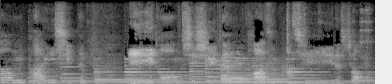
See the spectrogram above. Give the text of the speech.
反対して愛しして恥ずかしいでしょ。う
